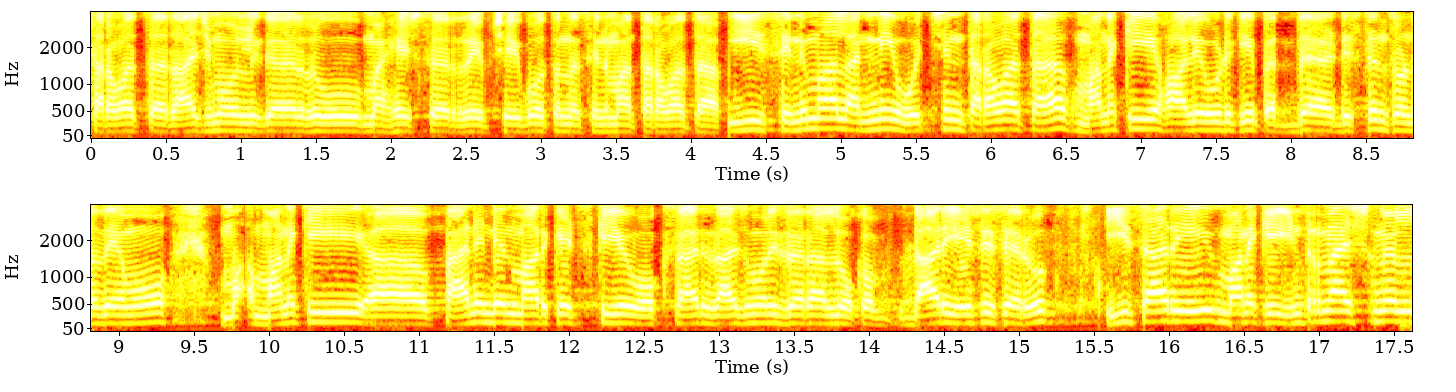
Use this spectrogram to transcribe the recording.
తర్వాత రాజమౌళి గారు మహేష్ సార్ రేపు చేయబోతున్న సినిమా తర్వాత ఈ సినిమాలు అన్ని వచ్చిన తర్వాత మనకి హాలీవుడ్కి పెద్ద డిస్టెన్స్ ఉండదేమో. మనకి పాన్ ఇండియన్ మార్కెట్స్కి ఒకసారి రాజమౌళి సార్ వాళ్ళు ఒక దారి వేసేసారు ఈసారి మనకి ఇంటర్నేషనల్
